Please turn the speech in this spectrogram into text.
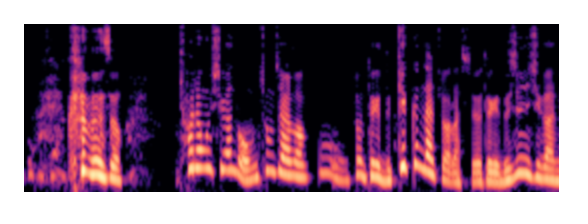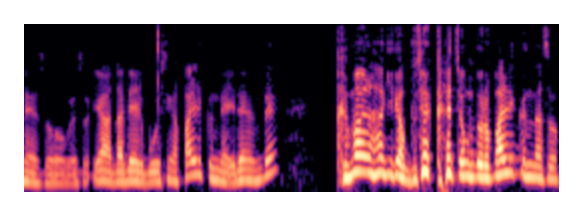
그러면서 촬영 시간도 엄청 짧았고, 저는 되게 늦게 끝날 줄 알았어요. 되게 늦은 시간에 해서. 그래서, 야, 나 내일 뭐 있으니까 빨리 끝내. 이랬는데, 그 말 하기가 무색할 정도로 빨리 끝나서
